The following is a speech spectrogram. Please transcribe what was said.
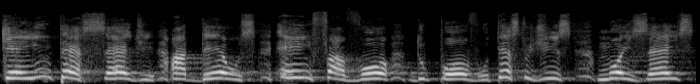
que intercede a Deus em favor do povo. O texto diz: Moisés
